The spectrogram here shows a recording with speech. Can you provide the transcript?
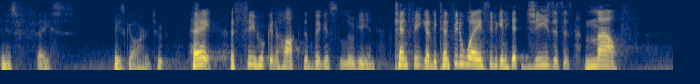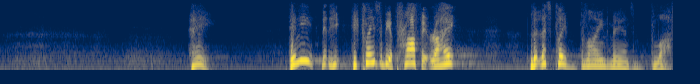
in his face, these guards. Who, hey, let's see who can hawk the biggest loogie. And 10 feet, you got to be 10 feet away and see if you can hit Jesus' mouth. Hey, didn't he, he? He claims to be a prophet, right? Let, us play blind man's bluff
